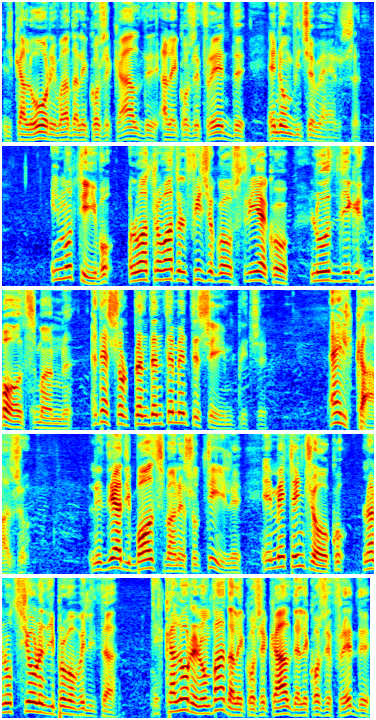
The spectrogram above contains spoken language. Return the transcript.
il calore va dalle cose calde alle cose fredde e non viceversa? Il motivo lo ha trovato il fisico austriaco Ludwig Boltzmann ed è sorprendentemente semplice è il caso. L'idea di Boltzmann è sottile e mette in gioco la nozione di probabilità. Il calore non va dalle cose calde alle cose fredde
